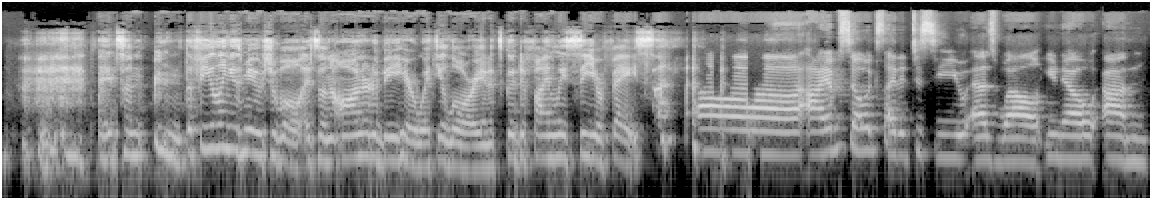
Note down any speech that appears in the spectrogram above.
it's an the feeling is mutual. It's an honor to be here with you, Lori, and it's good to finally see your face. uh, I am so excited to see you as well. You know, um,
